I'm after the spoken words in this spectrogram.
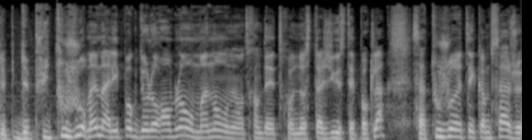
depuis toujours, même à l'époque de Laurent Blanc, où maintenant on est en train d'être nostalgique de cette époque-là. Ça a toujours été comme ça. Je,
